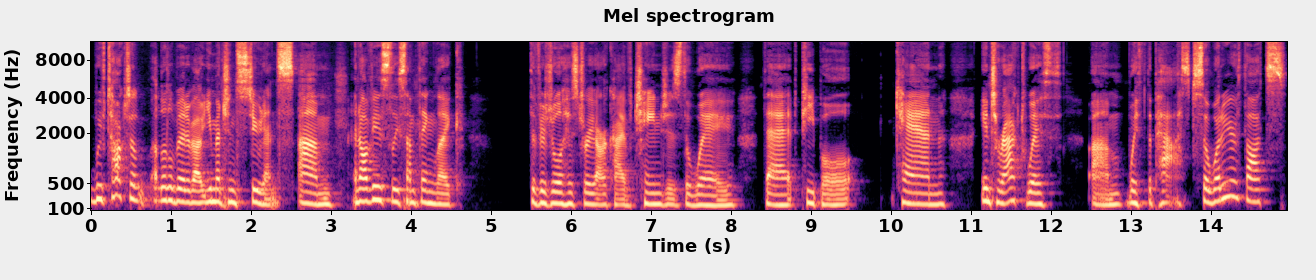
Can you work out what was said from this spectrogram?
We've talked a, a, little bit about, you mentioned students, um, and obviously something like the Visual History Archive changes the way that people can interact with um, with the past. So, what are your thoughts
